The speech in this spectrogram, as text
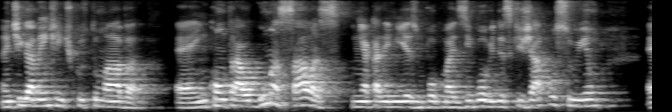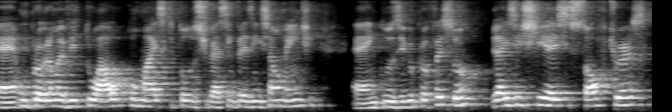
Antigamente a gente costumava é, encontrar algumas salas em academias um pouco mais desenvolvidas que já possuíam é, um programa virtual, por mais que todos estivessem presencialmente, é, inclusive o professor. Já existia esses softwares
